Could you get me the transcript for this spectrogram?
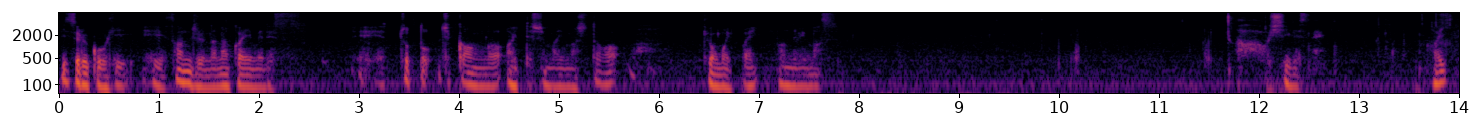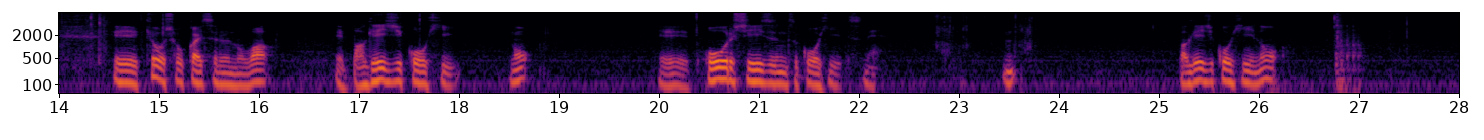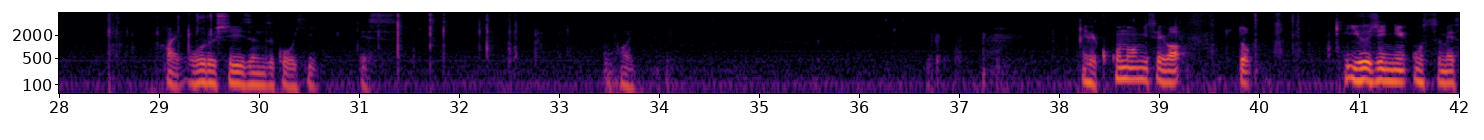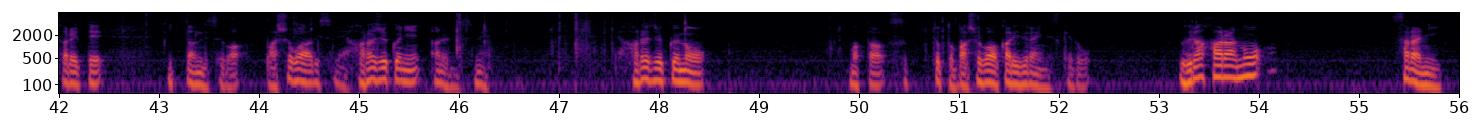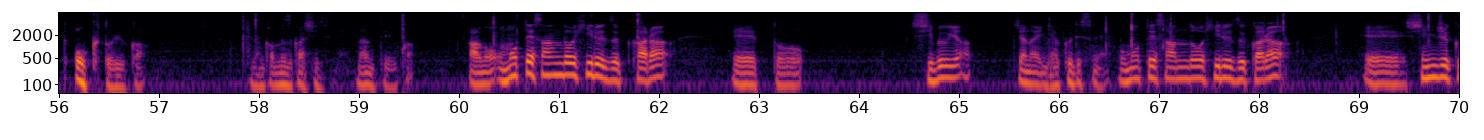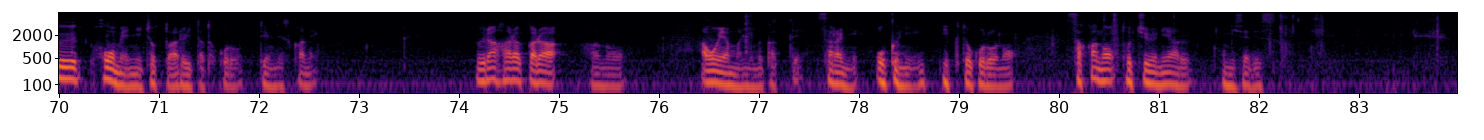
旅するコーヒー、えー、37回目です、えーちょっと時間が空いてしまいましたが今日もいっぱい飲んでみます。あ美味しいですね。はい、えー今日紹介するのは、えーバゲージコーヒーの、えーオールシーズンズコーヒーですね。バゲージコーヒーのはい、オールシーズンズコーヒーです。はい。えここのお店がちょっと友人におすすめされて行ったんですが、場所がですね、原宿にあるんですね。原宿のまたちょっと場所が分かりづらいんですけど、裏原のさらに奥というか、なんか難しいですね。なんていうか。あの、表参道ヒルズから、えっ、と、渋谷じゃない逆ですね。表参道ヒルズから、えー新宿方面にちょっと歩いたところっていうんですかね。裏原から、あの、青山に向かって、さらに奥に行くところの坂の途中にあるお店です。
